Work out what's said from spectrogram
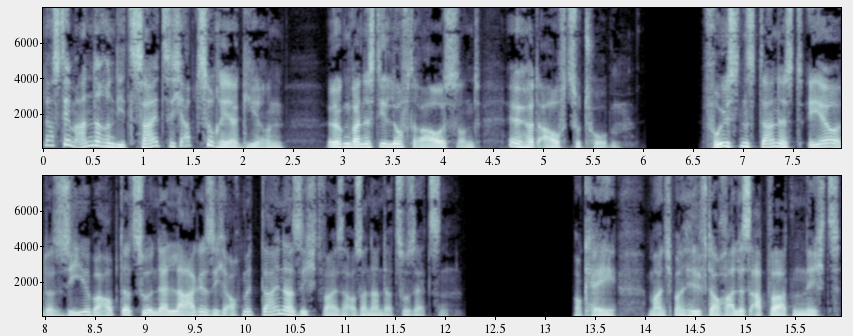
Lass dem anderen die Zeit, sich abzureagieren. Irgendwann ist die Luft raus und er hört auf zu toben. Frühestens dann ist er oder sie überhaupt dazu in der Lage, sich auch mit deiner Sichtweise auseinanderzusetzen. Okay, manchmal hilft auch alles Abwarten nichts.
